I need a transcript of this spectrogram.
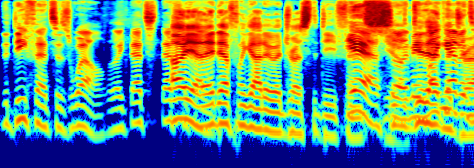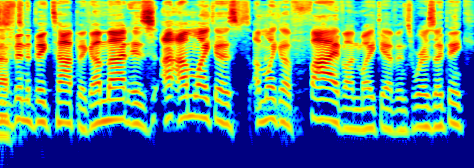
the defense as well. Like that's that's Oh the yeah, thing. they definitely got to address the defense. Yeah, so You I do mean, that Mike in the Evans has been the big topic. I'm not as I, I'm like a I'm like a five on Mike Evans, whereas I think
